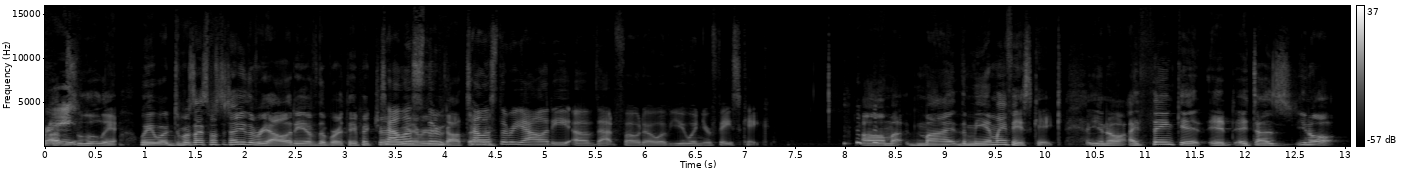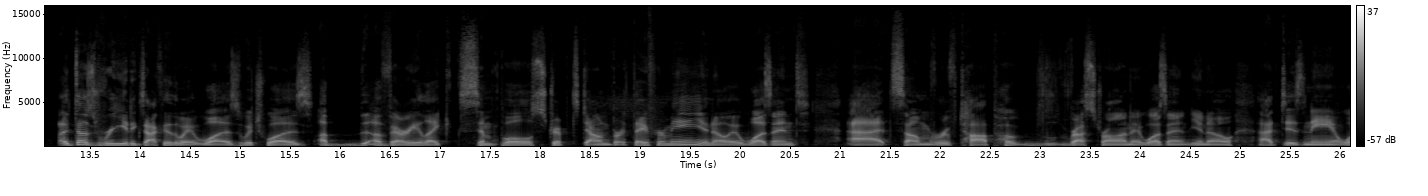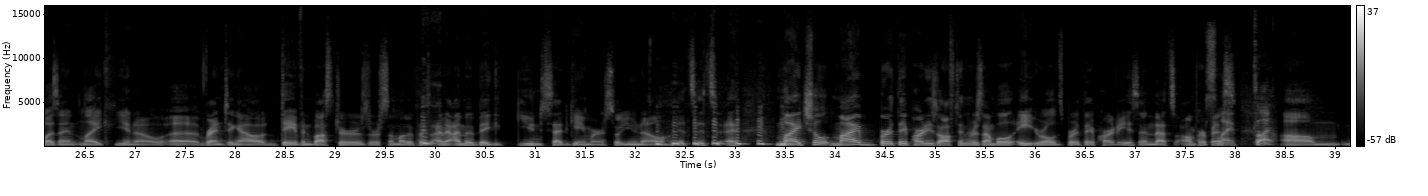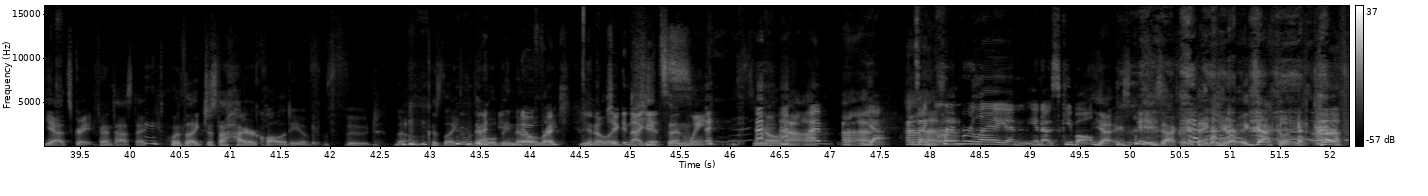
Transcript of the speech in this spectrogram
Right? Absolutely. Wait, what, was I supposed to tell you the reality of the birthday picture? Tell we us the, Tell us the reality of that photo of you and your face cake. um, my the me and my face cake. You know, I think it it it does. You know, it does read exactly the way it was, which was a a very like simple, stripped down birthday for me. You know, it wasn't at some rooftop ho- restaurant. It wasn't, you know, at Disney. It wasn't like, you know, uh, renting out Dave and Buster's or some other place. I mean, I'm a big you said gamer, so you know, it's it's uh, my chil- my birthday parties often resemble eight year olds' birthday parties, and that's on purpose. Slay. Slay. Um, yeah, it's great, fantastic, with like just a higher quality of food though, because like there will be no, no like you know like pizza and wings, you know, uh-uh. Uh-uh. yeah, it's like creme brulee and you know skee ball. Yeah, ex- exactly. Thank you. Exactly.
